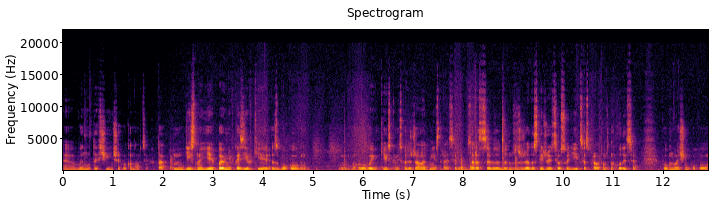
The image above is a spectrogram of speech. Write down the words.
е, вину тих чи інших виконавців. Так, дійсно є певні вказівки з боку голови Київської міської державної адміністрації. Зараз це вже досліджується в суді, ця справа там знаходиться по обвинуваченню Попова.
